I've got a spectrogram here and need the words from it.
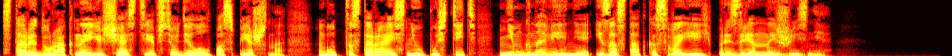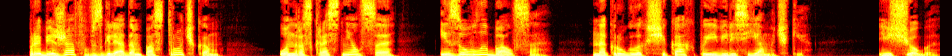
Старый дурак, на ее счастье, все делал поспешно, будто стараясь не упустить ни мгновения из остатка своей презренной жизни. Пробежав взглядом по строчкам, он раскраснелся и заулыбался. На круглых щеках появились ямочки. Еще бы.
